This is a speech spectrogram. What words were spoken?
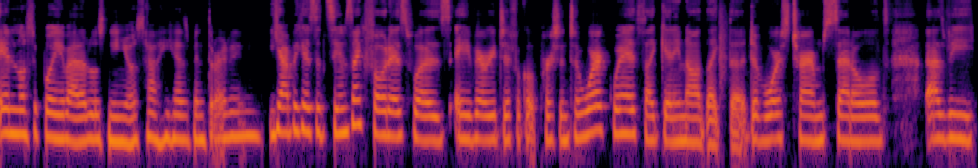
él no se puede llevar a los niños how he has been threatening. Yeah, because it seems like Fotis was a very difficult person to work with, like getting all like the divorce terms settled. As we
